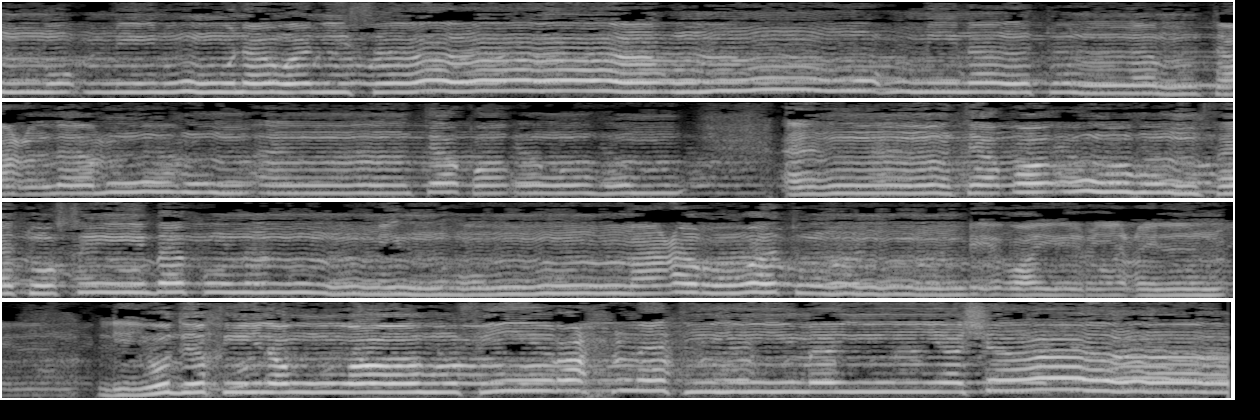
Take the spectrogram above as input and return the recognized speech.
مؤمنون ونساء مؤمنات لم تعلموهم أن تقؤوهم أن تقؤوهم فتصيبكم منهم معروة بغير علم. ليدخل الله في رحمته من يشاء.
